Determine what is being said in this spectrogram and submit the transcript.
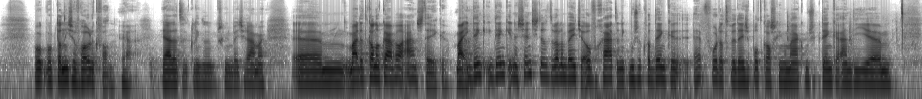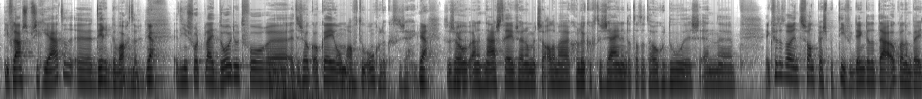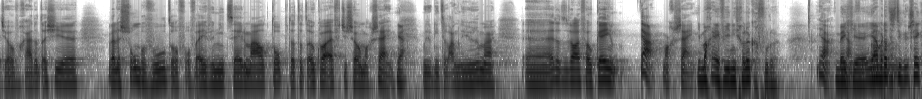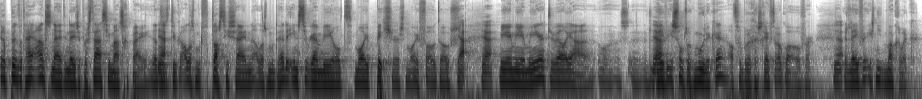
Word, word ik dan niet zo vrolijk van. ja. Ja, dat klinkt dan misschien een beetje raar, maar, ehm, maar dat kan elkaar wel aansteken. Maar ik denk, ik denk in essentie dat het wel een beetje over gaat. En ik moest ook wat denken, hè, voordat we deze podcast gingen maken, moest ik denken aan die, ehm, die Vlaamse psychiater, eh, Dirk de Wachter. Ja. Die een soort pleidooi doet voor, eh, het is ook oké om af en toe ongelukkig te zijn. Ja. Dat we zo aan het nastreven zijn om met z'n allemaal gelukkig te zijn en dat dat het hoge doel is. En eh, ik vind het wel een interessant perspectief. Ik denk dat het daar ook wel een beetje over gaat. Dat als je wel eens somber voelt of, of even niet helemaal top, dat dat ook wel eventjes zo mag zijn. Ja. Moet ook niet te lang duren, maar eh, dat het wel even oké ja, mag zijn. Je mag even je niet gelukkig voelen. Ja, Een beetje, ja, maar dat is natuurlijk zeker een punt wat hij aansnijdt in deze prestatiemaatschappij. Dat Ja. is natuurlijk, alles moet fantastisch zijn. Alles moet, hè, de Instagram-wereld, mooie pictures, mooie foto's. Ja, ja, Meer, meer, meer. Terwijl, ja, oh, het Ja. leven is soms ook moeilijk, hè? Ad Verbrugge schreef er ook wel over. Het leven is niet makkelijk.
